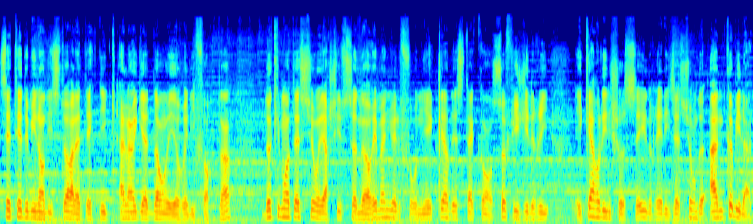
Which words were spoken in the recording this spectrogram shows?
C'était 2000 ans d'histoire à la technique Alain Gadan et Aurélie Fortin. Documentation et archives sonores Emmanuel Fournier, Claire Destacan, Sophie Gillery et Caroline Chausset, une réalisation de Anne Kobilac.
